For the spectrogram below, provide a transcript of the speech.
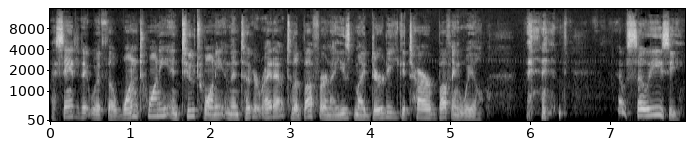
I sanded it with a 120 and 220 and then took it right out to the buffer and I used my dirty guitar buffing wheel. that was so easy.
